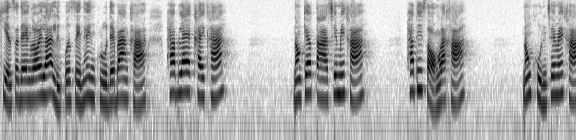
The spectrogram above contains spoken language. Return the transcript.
เขียนแสดงร้อยละหรือเปอร์เซ็นต์ให้คุณครูได้บ้างคะ ภาพแรกใครคะ น้องแก้วตาใช่ไหมคะ ภาพที่สองล่ะคะ น้องขุนใช่ไหมคะ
